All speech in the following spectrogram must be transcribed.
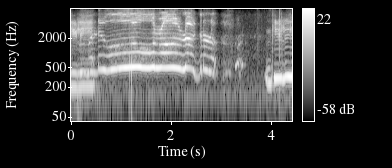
ಗಿಳಿ ಗಿಳಿ.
